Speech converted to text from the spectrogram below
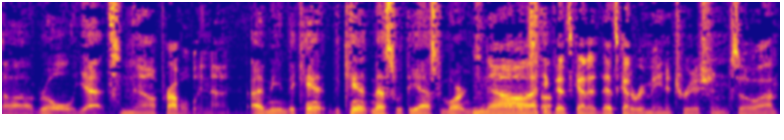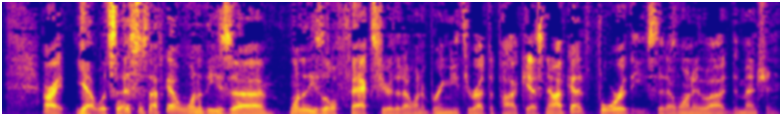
Uh, role yet. No, probably not. I mean, they can't they can't mess with the Aston Martins. No, I think that's got to that's got to remain a tradition. So, um, all right, Yeah, what's next? This is I've got one of these uh, one of these little facts here that I want to bring you throughout the podcast. Now, I've got four of these that I want to uh, to mention.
